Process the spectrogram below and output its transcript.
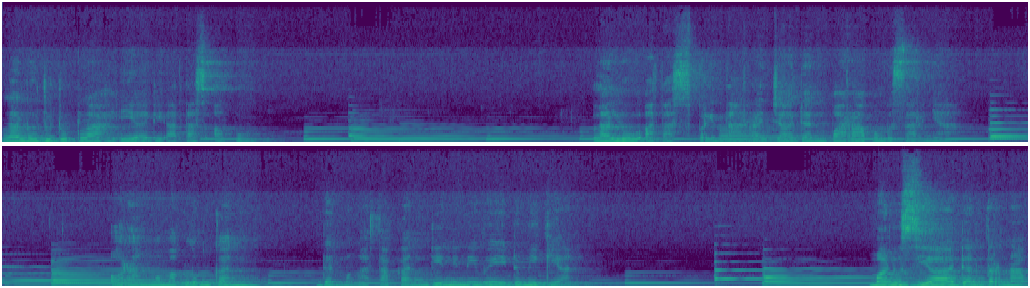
lalu duduklah ia di atas abu. Lalu atas perintah raja dan para pembesarnya, orang memaklumkan dan mengatakan di Niniwe demikian. Manusia dan ternak,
